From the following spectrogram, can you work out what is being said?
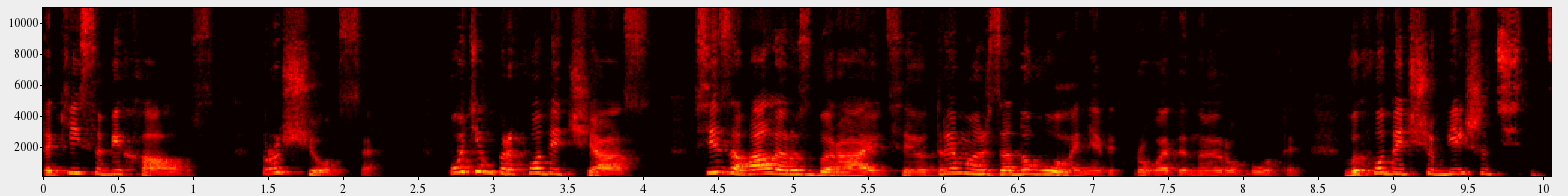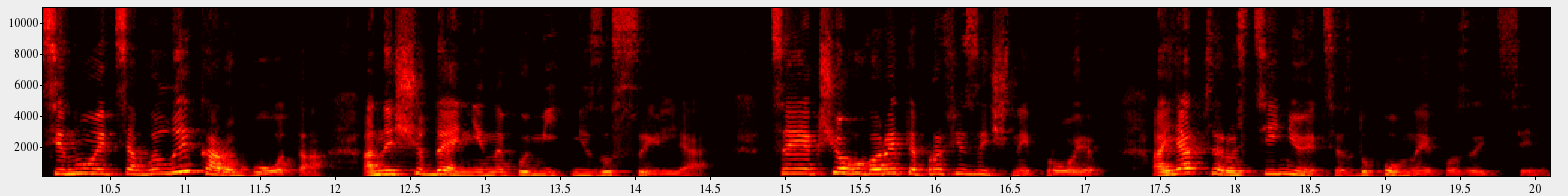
такий собі хаос. Про що це? Потім приходить час, всі завали розбираються і отримуєш задоволення від проведеної роботи. Виходить, що більше цінується велика робота, а не щоденні непомітні зусилля. Це якщо говорити про фізичний прояв. А як це розцінюється з духовної позиції?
